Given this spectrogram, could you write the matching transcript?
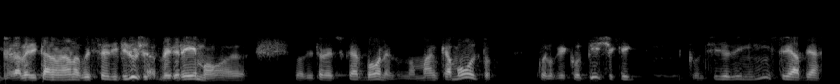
per la verità non è una questione di fiducia, vedremo. L'ho detto adesso Carbone, non manca molto. Quello che colpisce è che il Consiglio dei Ministri abbia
